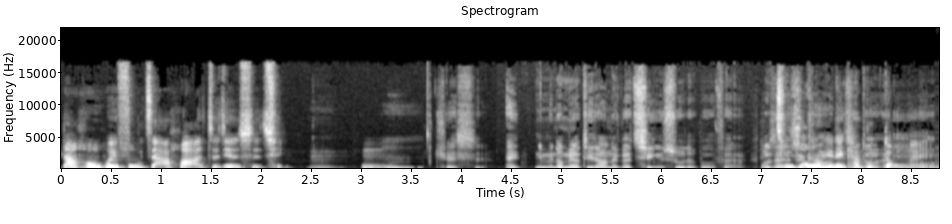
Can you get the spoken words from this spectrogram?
然后会复杂化这件事情。嗯。嗯，确实。哎、欸，你们都没有提到那个情书的部分，我真的情书我有点看不懂哎、欸。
